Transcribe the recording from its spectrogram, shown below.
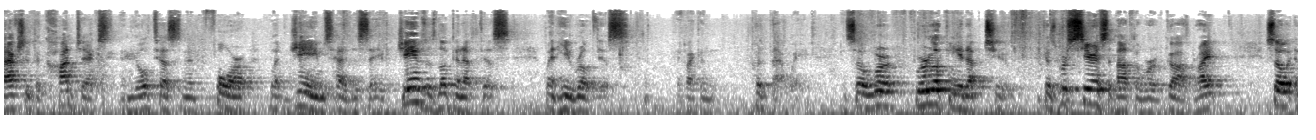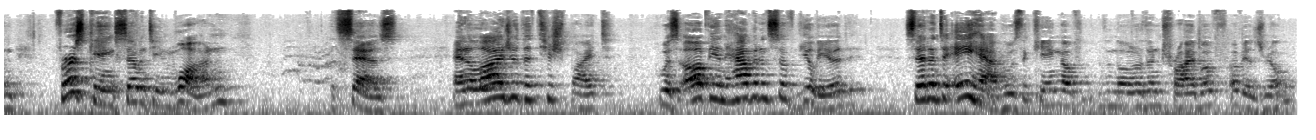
actually the context in the Old Testament for what James had to say. James was looking up this when he wrote this, if I can put it that way. And so we're, we're looking it up too, because we're serious about the Word of God, right? So in 1 Kings 17 1, it says, And Elijah the Tishbite, who was of the inhabitants of Gilead, said unto Ahab, who was the king of the northern tribe of, of Israel,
